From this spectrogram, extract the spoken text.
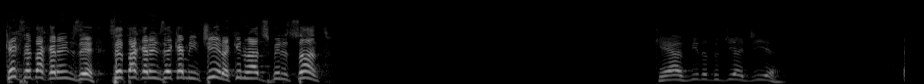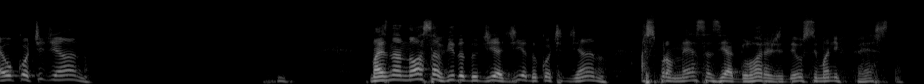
O que, que você está querendo dizer? Você está querendo dizer que é mentira, que não é do Espírito Santo? Que é a vida do dia a dia. É o cotidiano. Mas na nossa vida do dia a dia, do cotidiano, as promessas e a glória de Deus se manifestam.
